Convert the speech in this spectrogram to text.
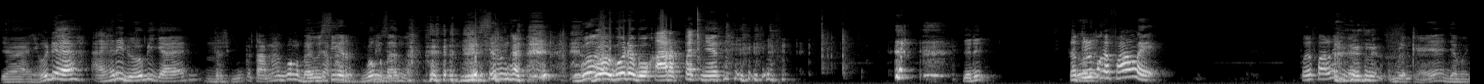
ya ya udah akhirnya di lobby kan terus gue pertama gue ngebantah diusir. kan. gue ngebantah nggak? Diusir enggak? Gua gue gue udah bawa karpet nyet jadi tapi lu pakai vale. Pakai vale enggak? belum kayaknya zaman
